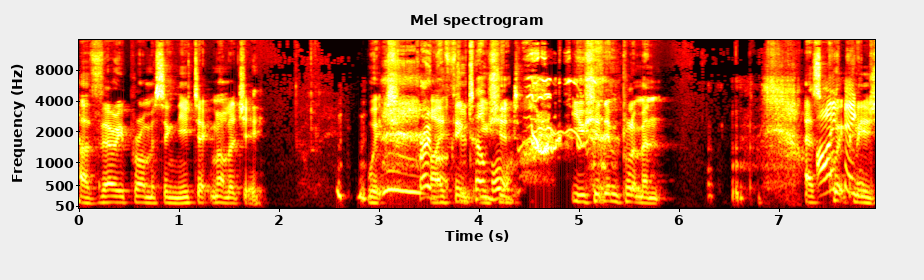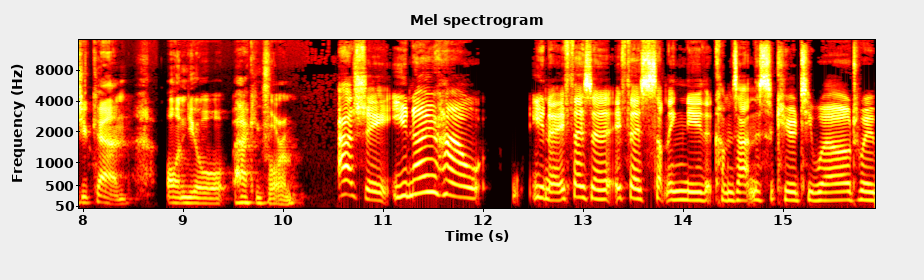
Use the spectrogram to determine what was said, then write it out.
a very promising new technology which I think tell you should you should implement as quickly think- as you can on your hacking forum. Actually, you know how you know if there's a if there's something new that comes out in the security world, we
